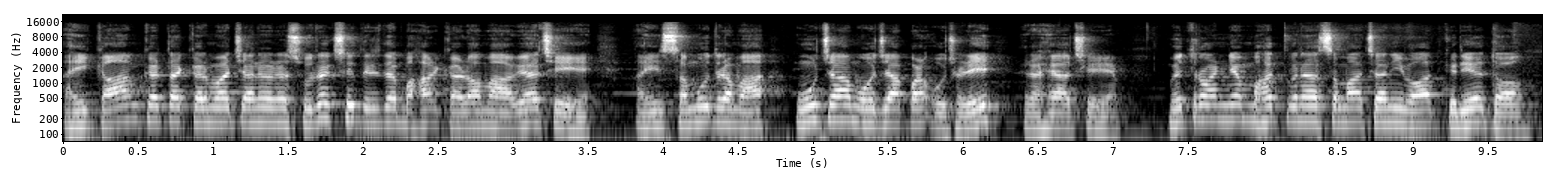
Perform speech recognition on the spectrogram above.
અહીં કામ કરતા કર્મચારીઓને સુરક્ષિત રીતે બહાર કાઢવામાં આવ્યા છે. અહીં સમુદ્રમાં ઊંચા મોજા પણ ઉછળી રહ્યા છે. મિત્રો, અન્ય મહત્વના સમાચારની વાત કરીએ તો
